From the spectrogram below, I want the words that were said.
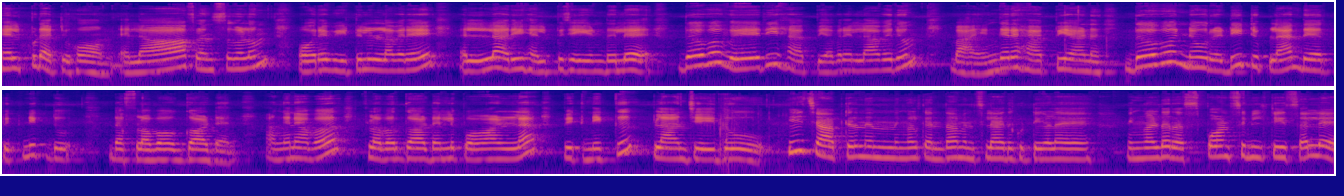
helped at home എല്ലാ ഫ്രണ്ട്സുകളും ഓരോ വീട്ടിലുള്ളവരെ എല്ലാവരെയും ഹെൽപ്പ് ചെയ്യുന്നുണ്ട് അല്ലേ ദ വർ വെരി ഹാപ്പി അവരെല്ലാവരും ഭയങ്കര ഹാപ്പിയാണ് they were now ready to plan their picnic to the flower garden അങ്ങനെ അവർ ഫ്ലവർ ഗാർഡനിൽ പോകാനുള്ള പിക്നിക്ക് പ്ലാൻ ചെയ്തു. ഈ ചാപ്റ്ററിൽ നിന്ന് നിങ്ങൾക്ക് എന്താ മനസ്സിലായത് കുട്ടികളെ? നിങ്ങളുടെ റെസ്പോൺസിബിലിറ്റീസ് അല്ലേ?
